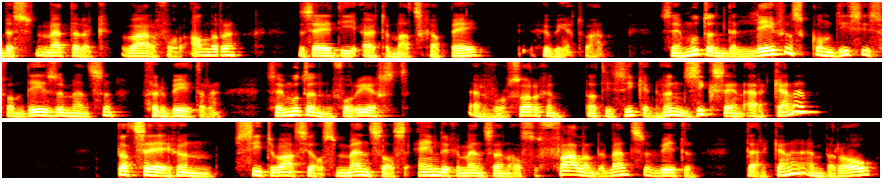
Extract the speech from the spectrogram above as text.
besmettelijk waren voor anderen, zij die uit de maatschappij geweerd waren. Zij moeten de levenscondities van deze mensen verbeteren. Zij moeten voor eerst ervoor zorgen dat die zieken hun ziek zijn erkennen, dat zij hun situatie als mens, als eindige mens en als falende mensen weten te erkennen en berouw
